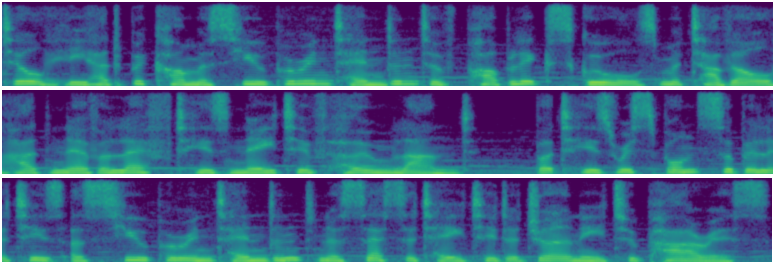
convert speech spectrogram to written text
till he had become a superintendent of public schools Matavulj had never left his native homeland, but his responsibilities as superintendent necessitated a journey to Paris.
